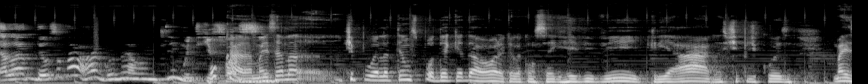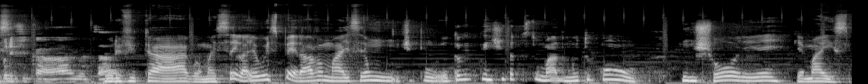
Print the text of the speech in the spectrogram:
ela é deusa da água, né? Ela não tem muito o que Pô, fazer. cara, mas ela, tipo, ela tem uns poderes que é da hora, que ela consegue reviver, criar água, esse tipo de coisa. Mas Purificar água e tal. purificar água, mas sei lá, eu esperava mais ser um, tipo, eu tô a gente tá acostumado muito com um shonen, né, que é mais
